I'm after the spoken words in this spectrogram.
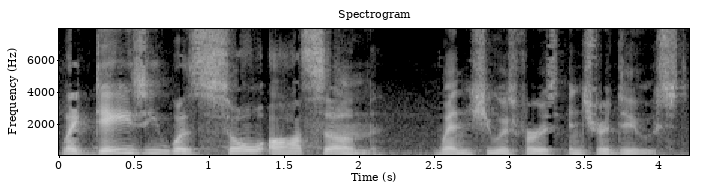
Like, Daisy was so awesome when she was first introduced.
